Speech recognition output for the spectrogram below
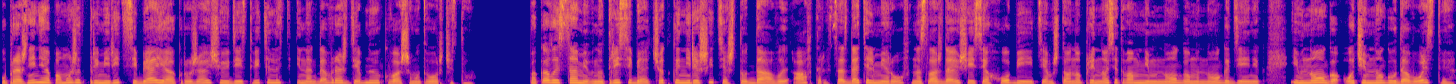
Упражнение поможет примирить себя и окружающую действительность, иногда враждебную к вашему творчеству. Пока вы сами внутри себя четко не решите, что да, вы автор, создатель миров, наслаждающийся хобби и тем, что оно приносит вам немного-много денег и много, очень много удовольствия,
